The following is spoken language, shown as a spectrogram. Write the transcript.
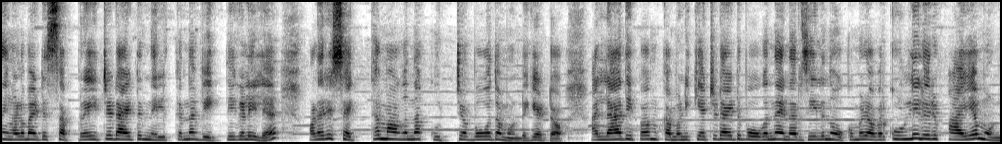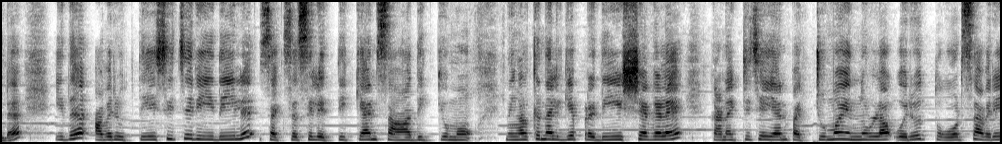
നിങ്ങളുമായിട്ട് സെപ്പറേറ്റഡ് ആയിട്ട് നിൽക്കുന്ന വ്യക്തികളിൽ വളരെ ശക്തമാകുന്ന കുറ്റബോധമുണ്ട് കേട്ടോ. അല്ലാതെ ഇപ്പം കമ്മ്യൂണിക്കേറ്റഡ് ആയിട്ട് പോകുന്ന എനർജിയിൽ നോക്കുമ്പോൾ അവർക്ക് ഉള്ളിലൊരു ഭയമുണ്ട്. ഇത് അവരുദ്ദേശിച്ച രീതിയിൽ സക്സസ്സിൽ എത്തിക്കാൻ സാധിക്കുമോ? നിങ്ങൾക്ക് നൽകിയ പ്രതീക്ഷകളെ കണക്റ്റ് ചെയ്യാൻ പറ്റുമോ എന്നുള്ള ഒരു തോട്ട്സ് അവരെ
